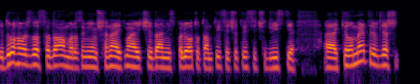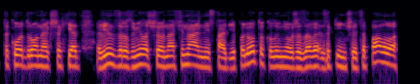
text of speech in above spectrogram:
І друга важлива складова, ми розуміємо, що навіть маючи дальність польоту там 1000-1200 е, кілометрів для такого дрона, як шахет, він зрозуміло, що на фінальній стадії польоту, коли в нього вже закінчується паливо,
